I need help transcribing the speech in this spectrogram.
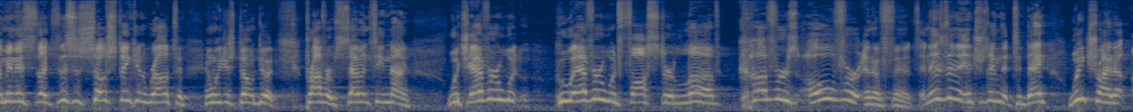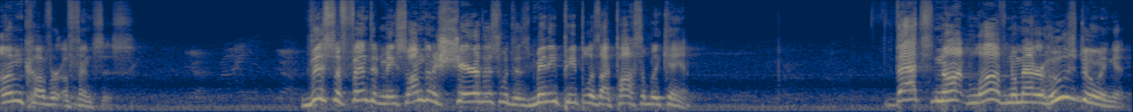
I mean, it's like this is so stinking relative, and we just don't do it. Proverbs 17 9. Whichever would, whoever would foster love covers over an offense. And isn't it interesting that today we try to uncover offenses? This offended me, so I'm going to share this with as many people as I possibly can. That's not love, no matter who's doing it.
